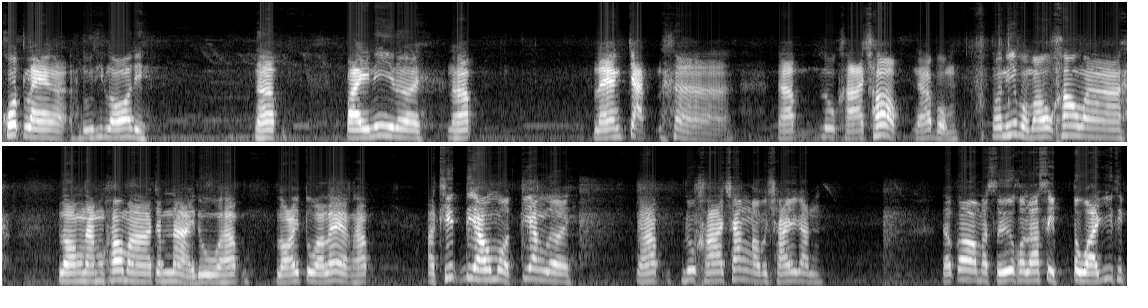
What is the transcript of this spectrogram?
โคตรแรงอะ่ะ ดูที่ล้อดินะครับ ไปนี่เลยนะครับ แรงจัดนะครับ ลูกค้าชอบนะครับผม ตัวนี้ผมเอาเข้ามาลองนำเข้ามาจำหน่ายดูครับร้อยตัวแรกนะครับ อาทิตย์เดียวหมดเกลี้ยงเลยนะครับ ลูกค้าช่างเอาไปใช้กัน แล้วก็มาซื้อคนละสิบตัวยี่สิบ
